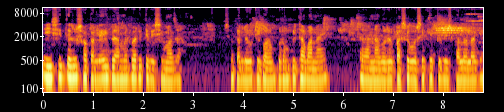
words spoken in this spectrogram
এই শীতের সকালে গ্রামের বাড়িতে বেশি মজা। সকালে উঠে গরম গরম পিঠা বানায় রান্নাঘরের পাশে বসে খেতে বেশ ভালো লাগে।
